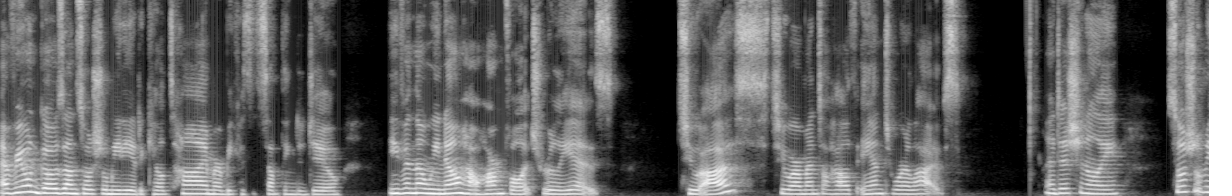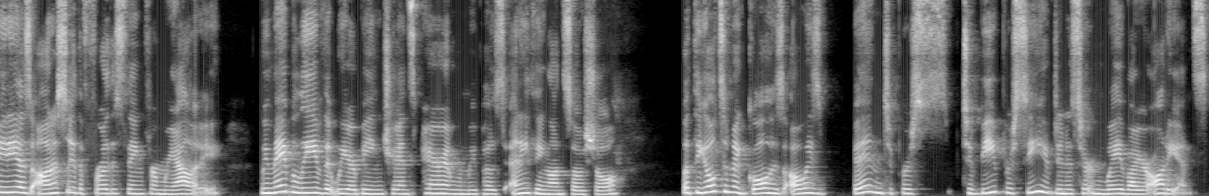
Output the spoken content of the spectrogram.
Everyone goes on social media to kill time or because it's something to do, even though we know how harmful it truly is to us, to our mental health, and to our lives. Additionally, social media is honestly the furthest thing from reality. We may believe that we are being transparent when we post anything on social, but the ultimate goal has always been to, per- to be perceived in a certain way by your audience.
